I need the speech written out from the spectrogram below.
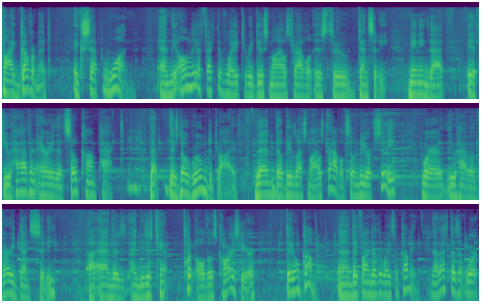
by government except one, And the only effective way to reduce miles traveled is through density, meaning that if you have an area that's so compact that there's no room to drive, then there'll be less miles traveled. So in New York City, where you have a very dense city, uh, and there's and you just can't put all those cars here, they don't come, and they find other ways of coming. Now that doesn't work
